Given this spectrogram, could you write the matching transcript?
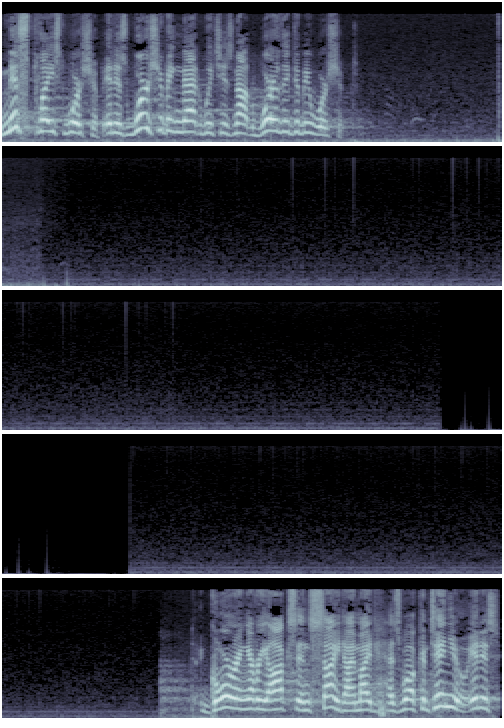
misplaced worship. It is worshiping that which is not worthy to be worshiped. Goring every ox in sight, I might as well continue. It is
